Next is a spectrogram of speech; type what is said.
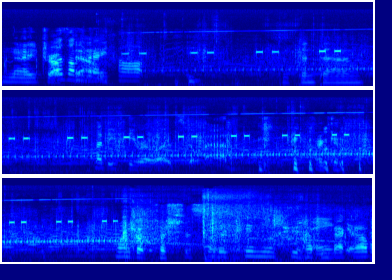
Yep. No, he It dropped was on down. the very top. Dun, dun, dun. My DT reload's still bad. Okay. I want to go push this other team if you have them Thank back you. up.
